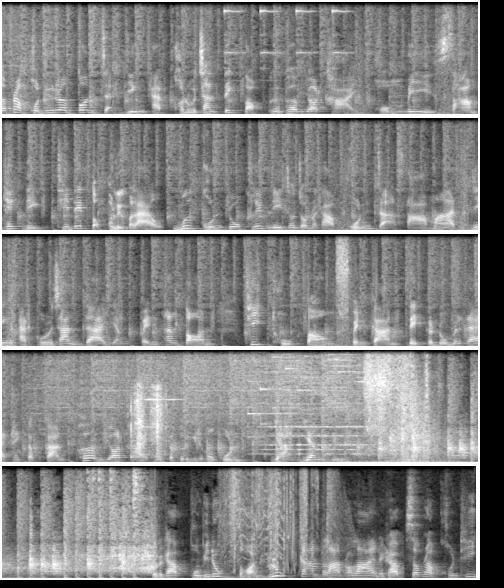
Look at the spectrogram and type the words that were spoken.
สำหรับคนที่เริ่มต้นจะยิงแอด conversion TikTok เพื่อเพิ่มยอดขาย ผมมี 3 เทคนิคที่ได้ตกผลึกมาแล้ว เมื่อคุณดูคลิปนี้จนจบนะครับ คุณจะสามารถยิงแอดคอนเวอร์ชันได้อย่างเป็นขั้นตอนที่ถูกต้องเป็นการติดกระดุมเม็ดแรกให้กับการเพิ่มยอดขายให้กับธุรกิจของคุณอย่างยั่งยืน วัสดีครับ ผมพี่ดุกสอนรุกการตลาดออนไลน์นะครับสำหรับคนที่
